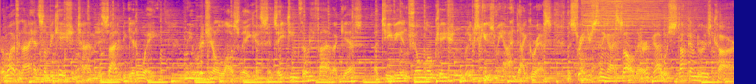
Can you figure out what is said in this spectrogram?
My wife and I had some vacation time and decided to get away. The original Las Vegas since 1835, I guess. A TV and film location, but excuse me, I digress. The strangest thing I saw there, a guy was stuck under his car.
